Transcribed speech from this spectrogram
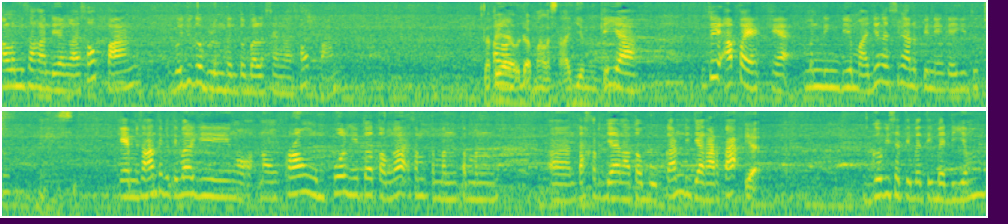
Kalau misalkan dia nggak sopan gue juga belum tentu balasnya nggak sopan tapi Kalau- ya udah malas aja mungkin. Iya. Itu apa ya? Kayak mending diem aja nggak sih ngadepin yang kayak gitu tuh? Sih. kayak misalkan tiba-tiba lagi nongkrong ngumpul gitu atau enggak sama temen-temen eh, entah kerjaan atau bukan di Jakarta. Ya gue bisa tiba-tiba diem.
